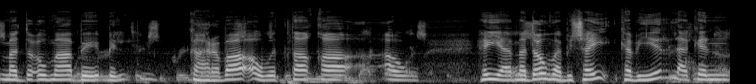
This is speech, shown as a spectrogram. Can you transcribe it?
مدعومة بالكهرباء أو الطاقة أو هي مدعومة بشيء كبير لكن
